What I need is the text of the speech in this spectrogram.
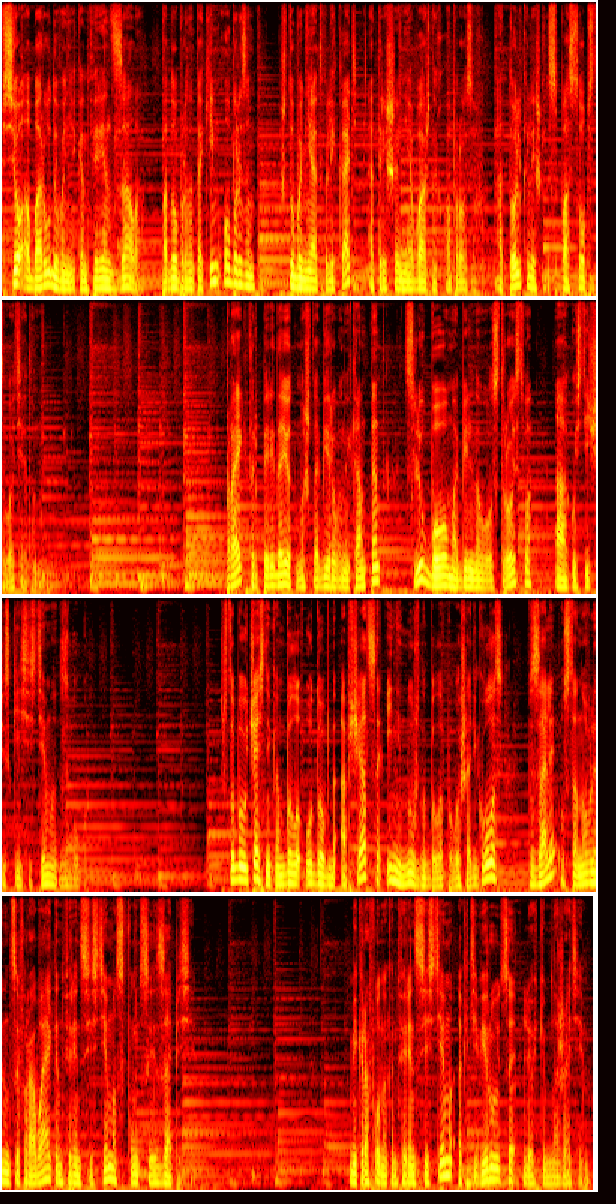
Все оборудование конференц-зала подобрано таким образом, чтобы не отвлекать от решения важных вопросов, а только лишь способствовать этому. Проектор передает масштабированный контент с любого мобильного устройства, а акустические системы – звук. Чтобы участникам было удобно общаться и не нужно было повышать голос, в зале установлена цифровая конференц-система с функцией записи. Микрофоны конференц-системы активируются легким нажатием.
